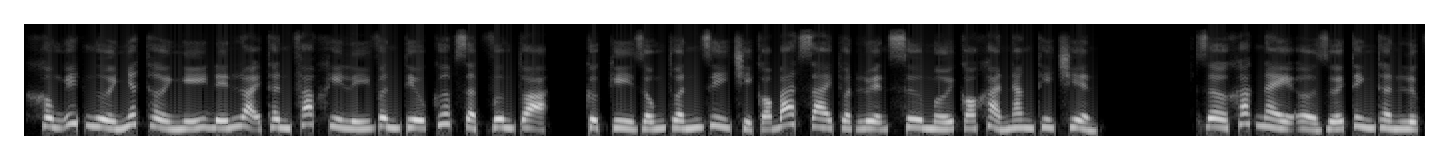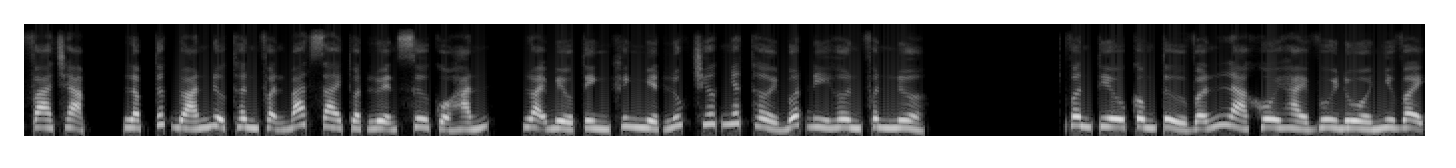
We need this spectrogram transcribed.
Không ít người nhất thời nghĩ đến loại thân pháp khi Lý Vân Tiêu cướp giật vương tọa, cực kỳ giống thuấn Di chỉ có bát giai thuật luyện sư mới có khả năng thi triển. Giờ khắc này ở dưới tinh thần lực va chạm, lập tức đoán được thân phận bát giai thuật luyện sư của hắn, loại biểu tình khinh miệt lúc trước nhất thời bớt đi hơn phân nửa. Vân Tiêu công tử vẫn là khôi hài vui đùa như vậy,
